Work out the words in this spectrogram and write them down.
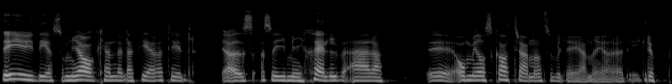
det är ju det som jag kan relatera till, ja, alltså i mig själv, är att eh, om jag ska träna så vill jag gärna göra det i grupp.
